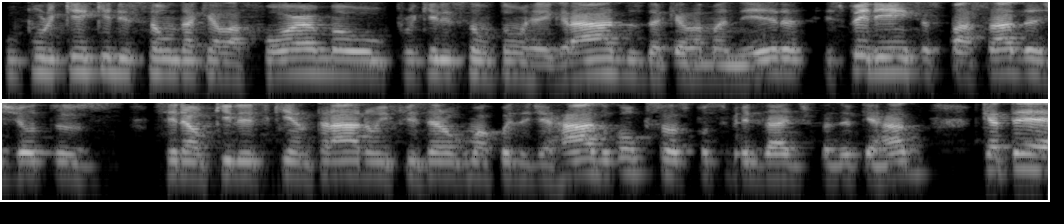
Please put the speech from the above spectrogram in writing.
o porquê que eles são daquela forma, ou porquê eles são tão regrados daquela maneira, experiências passadas de outros serial killers que entraram e fizeram alguma coisa de errado, qual que são as possibilidades de fazer o que é errado, porque até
